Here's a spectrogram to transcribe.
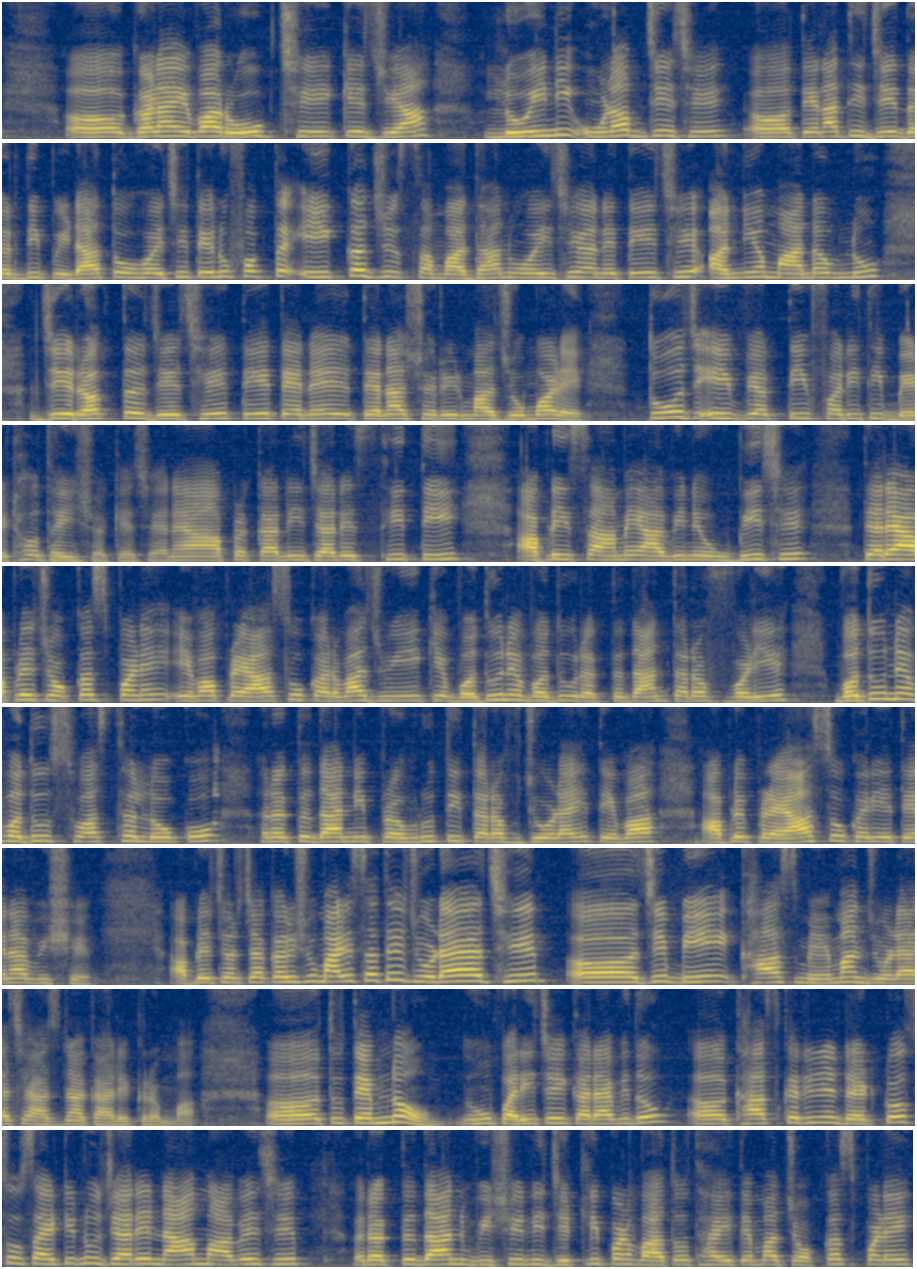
ઘણા એવા રોગ છે કે જ્યાં લોહીની ઉણપ જે છે તેનાથી જે દર્દી પીડાતો હોય છે, તેનું ફક્ત એક જ સમાધાન હોય છે અને તે છે અન્ય માનવનું જે રક્ત જે છે, તે તેને તેના શરીરમાં જો મળે તો જ એ વ્યક્તિ ફરીથી બેઠો થઈ શકે છે અને આ પ્રકારની જ્યારે સ્થિતિ આપણી સામે આવીને ઊભી છે, ત્યારે આપણે ચોક્કસપણે એવા પ્રયાસો કરવા જોઈએ કે વધુ ને વધુ રક્તદાન તરફ વળીએ વધુ ને વધુ સ્વસ્થ લોકો રક્તદાનની પ્રવૃત્તિ તરફ જોડાય તેવા આપણે પ્રયાસો કરીએ તેના વિશે આપણે ચર્ચા કરીશું. મારી સાથે જોડાયા છે જે બે ખાસ મહેમાન જોડાયા છે આજના કાર્યક્રમમાં. તો તેમનો હું પરિચય કરાવી દઉં. ખાસ કરીને રેડક્રોસ સોસાયટીનું જ્યારે નામ આવે છે રક્તદાન વિશેની જેટલી પણ વાતો થાય તેમાં ચોક્કસપણે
